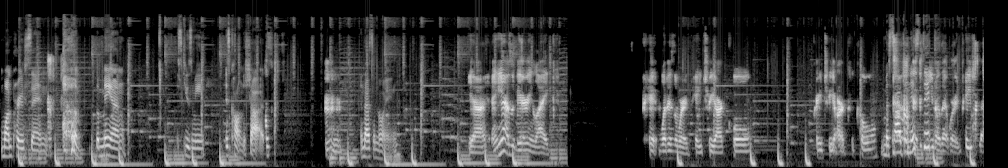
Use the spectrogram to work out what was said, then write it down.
one person, the man, excuse me, is calling the shots, Mhm. and that's annoying. Yeah, and he has a very like, what is the word? Patriarchal, patriarchal. Misogynistic. you know that word, patriarch.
